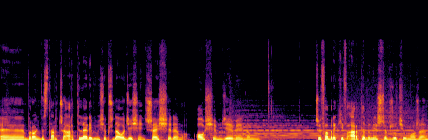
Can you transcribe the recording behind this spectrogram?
E, broń wystarczy, artylerii by mi się przydało 10, 6, 7, 8, 9, no... Trzy fabryki w artę bym jeszcze wrzucił może?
